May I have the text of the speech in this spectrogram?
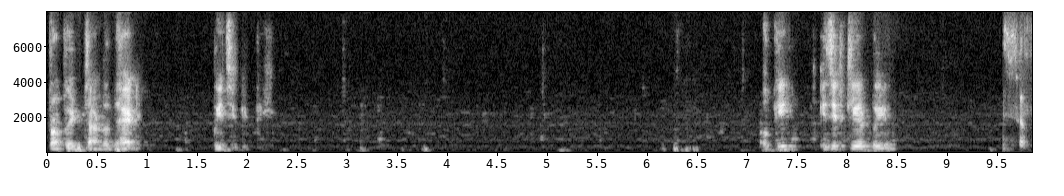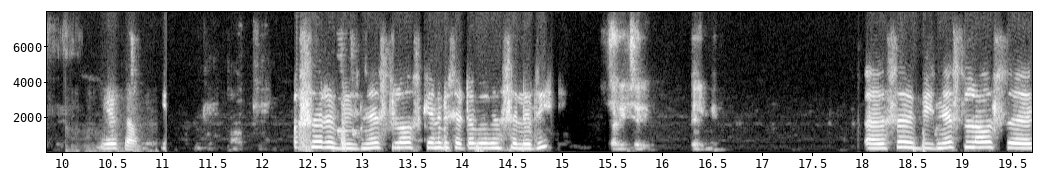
profits under the head PGBP. Okay, is it clear to you? Yes, sir. Okay. Sir, business loss can be set up against salary. Sorry, sorry, tell me. Uh, sir, business loss uh,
